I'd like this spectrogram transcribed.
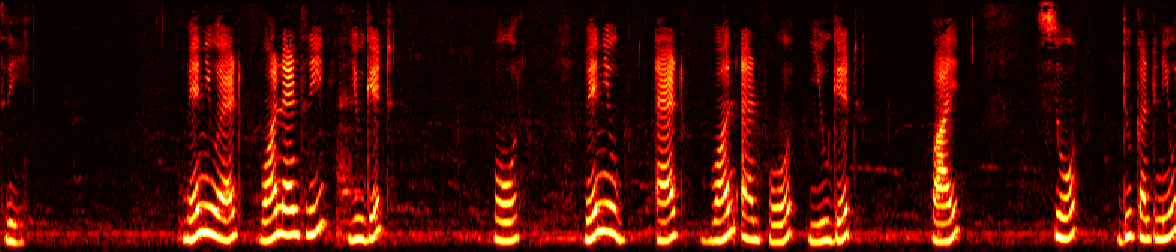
3 when you add 1 and 3 you get 4 when you add 1 and 4 you get 5 so do continue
